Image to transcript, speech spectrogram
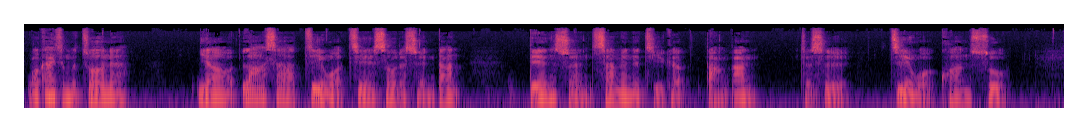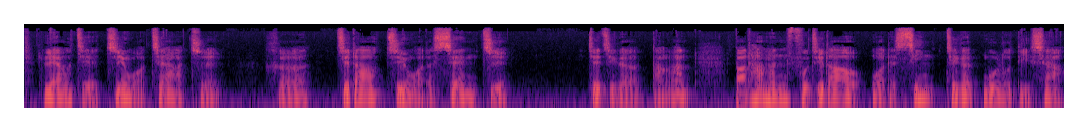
我该怎么做呢？要拉下自我接受的选单，点选上面的几个档案，就是自我宽恕、了解自我价值和知道自我的限制这几个档案，把它们复制到我的心这个目录底下。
